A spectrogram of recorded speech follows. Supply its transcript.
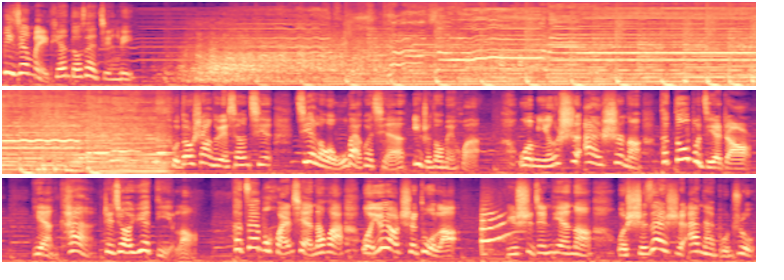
毕竟每天都在经历。土豆上个月相亲借了我五百块钱，一直都没还。我明示暗示呢，他都不接招。眼看这就要月底了，他再不还钱的话，我又要吃土了。于是今天呢，我实在是按耐不住。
